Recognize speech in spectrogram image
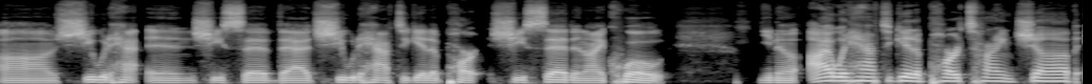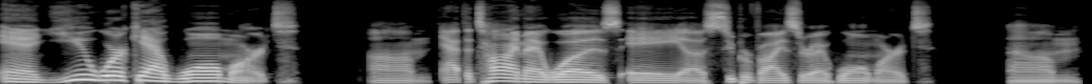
Uh, she would have, and she said that she would have to get a part. She said, and I quote, "You know, I would have to get a part-time job, and you work at Walmart." Um, at the time, I was a, a uh, supervisor at Walmart, um,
